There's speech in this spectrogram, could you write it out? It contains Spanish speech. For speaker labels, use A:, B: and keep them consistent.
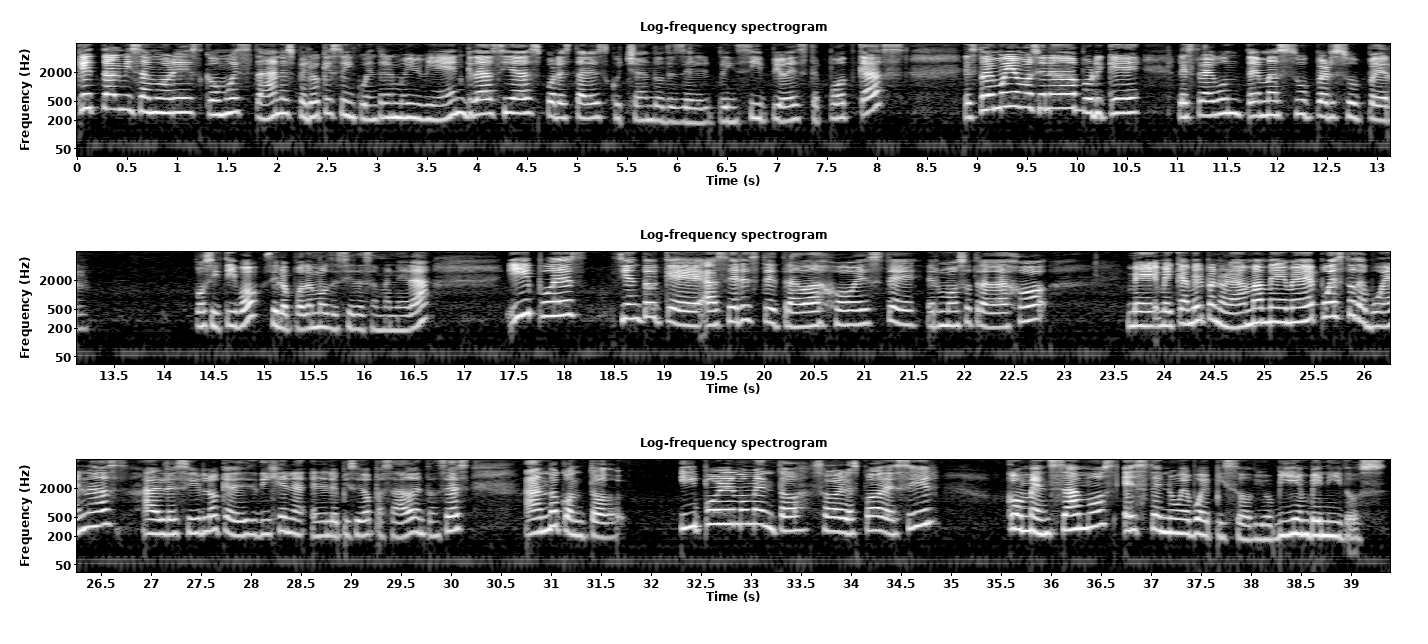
A: ¿Qué tal mis amores? ¿Cómo están? Espero que se encuentren muy bien. Gracias por estar escuchando desde el principio este podcast. Estoy muy emocionada porque les traigo un tema súper, súper positivo, si lo podemos decir de esa manera. Y pues siento que hacer este trabajo, este hermoso trabajo, me, me cambia el panorama, me, me, he puesto de buenas al decir lo que dije en, en el episodio pasado, entonces ando con todo. Y por el momento solo les puedo decir, comenzamos este nuevo episodio, bienvenidos.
